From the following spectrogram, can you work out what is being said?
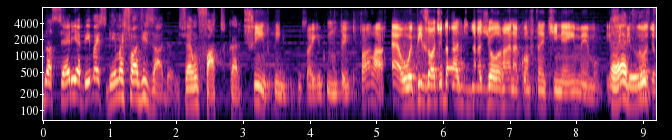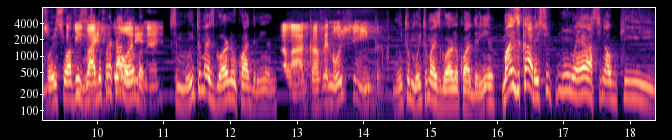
da série é bem mais, bem mais suavizada. Isso é um fato, cara. Sim, sim. Isso aí não tem o que falar. É, o episódio da, da Johanna Constantine aí mesmo. Esse é, episódio foi suavizado mais pra gore, caramba. Né? Muito mais gore no quadrinho, né? Tá lá, a casa é nojenta. Muito, muito mais gore no quadrinho. Mas, cara, isso não é, assim, algo que,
